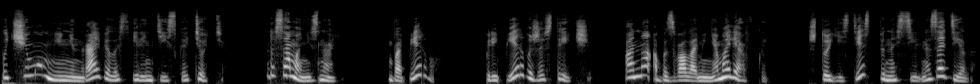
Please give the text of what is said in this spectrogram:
Почему мне не нравилась илентийская тетя? Да сама не знаю. Во-первых, при первой же встрече она обозвала меня малявкой. что, естественно, сильно задело.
